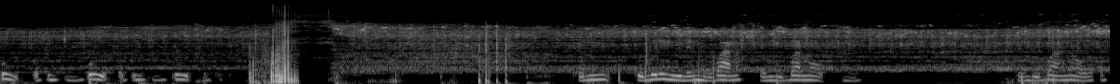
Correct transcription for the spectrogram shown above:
ปืดเอาเป็นกินปืดเอาเป็นกินปืดผมผมไม่ได้อยู่ในหมู่บ้านนะ ผมอยู่บ้านนอก ผมอยู่บ้านนอกนะครับ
